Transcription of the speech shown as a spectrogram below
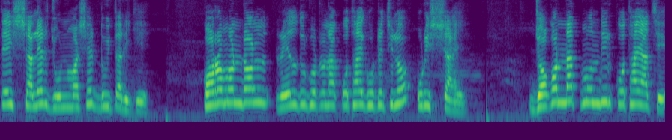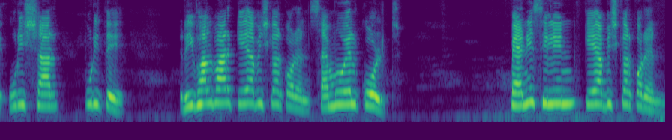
তেইশ সালের জুন মাসের দুই তারিখে। করমণ্ডল রেল দুর্ঘটনা কোথায় ঘটেছিল? উড়িষ্যায়। জগন্নাথ মন্দির কোথায় আছে? উড়িষ্যার পুরীতে। রিভলভার কে আবিষ্কার করেন? স্যামুয়েল কোল্ট। প্যানিসিলিন কে আবিষ্কার করেন?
